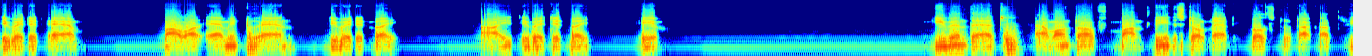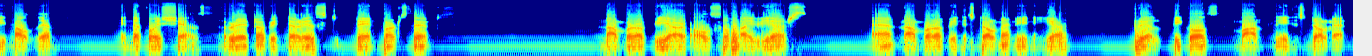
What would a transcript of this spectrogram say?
divided M power M into N divided by I divided by M. Given that amount of monthly installment equals to taka 3000 in the questions, rate of interest 10%, number of year also 5 years, and number of installment in year 12 because monthly installment.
